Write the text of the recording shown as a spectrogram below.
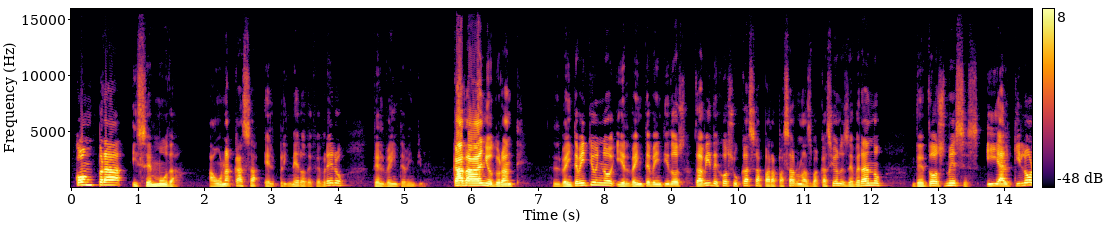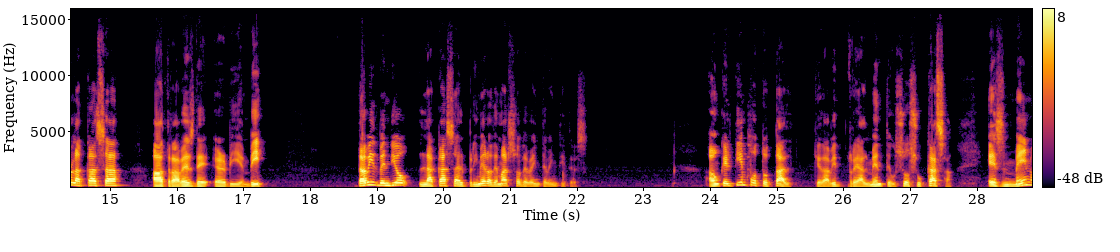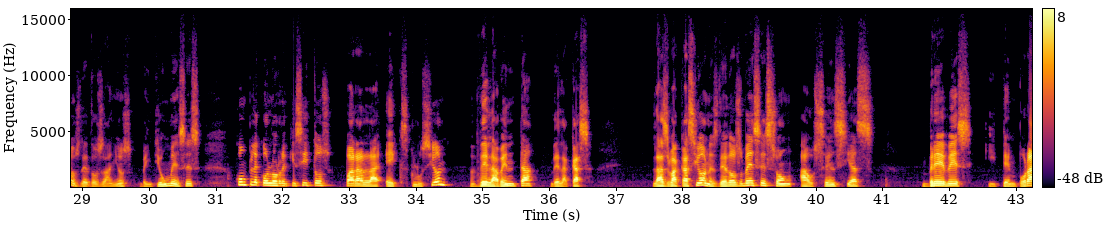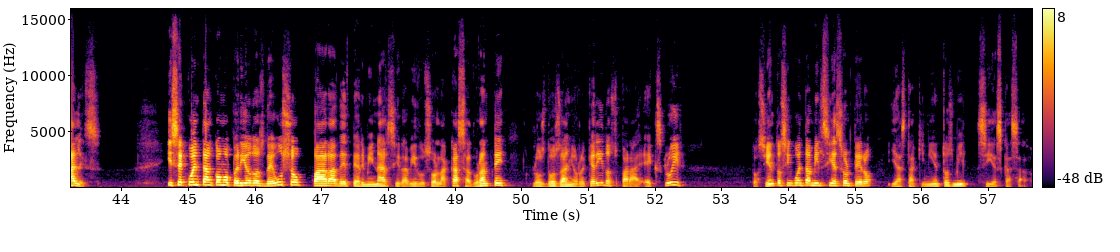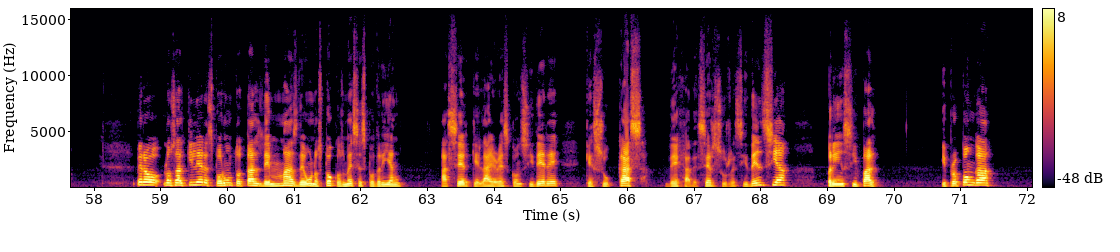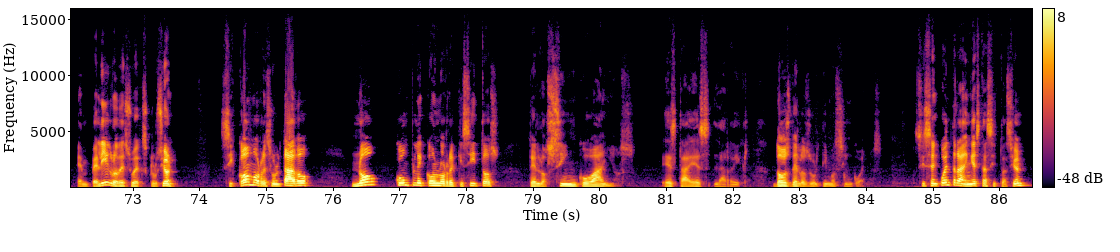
compra y se muda a una casa el primero de febrero del 2021. Cada año durante el 2021 y el 2022, David dejó su casa para pasar unas vacaciones de verano de dos meses y alquiló la casa a través de Airbnb. David vendió la casa el primero de marzo de 2023. Aunque el tiempo total que David realmente usó su casa es menos de dos años, 21 meses, cumple con los requisitos para la exclusión de la venta de la casa. Las vacaciones de dos meses son ausencias breves y temporales y se cuentan como periodos de uso para determinar si David usó la casa durante los dos años requeridos para excluir 250 mil si es soltero y hasta 500 mil si es casado. Pero los alquileres por un total de más de unos pocos meses podrían hacer que el IRS considere que su casa deja de ser su residencia principal y proponga en peligro de su exclusión si como resultado no cumple con los requisitos de los cinco años. Esta es la regla dos de los últimos cinco años. Si se encuentra en esta situación,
